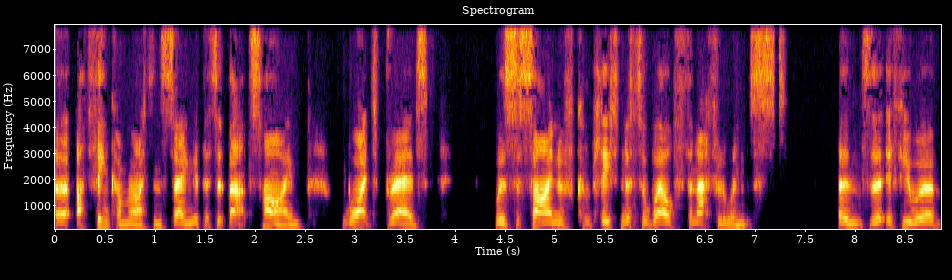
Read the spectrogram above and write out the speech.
uh, I think I'm right in saying that at that time, white bread was a sign of complete and utter wealth and affluence. And that if you were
